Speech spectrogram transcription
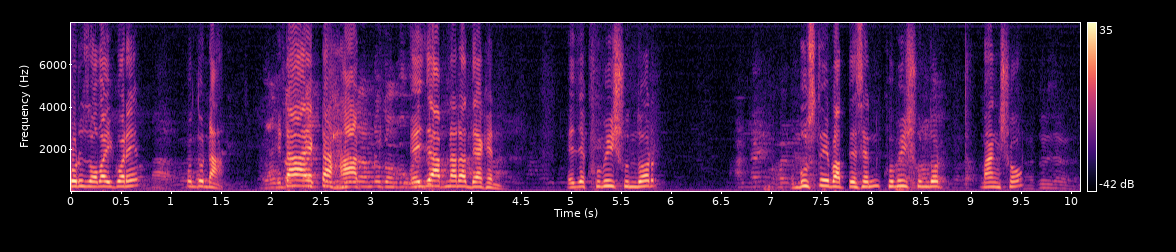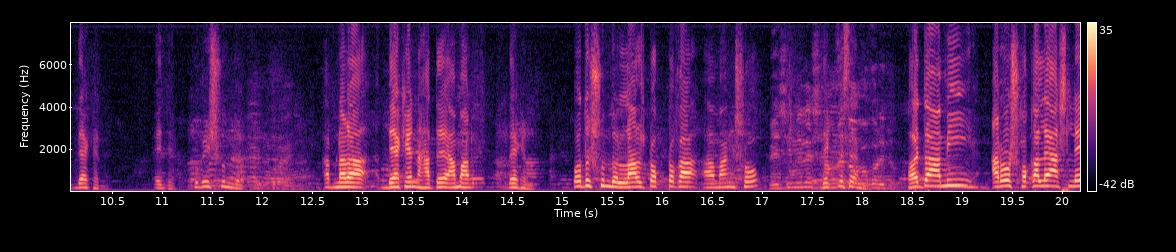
গরু জবাই করে, কিন্তু না। এটা একটা হাট। এই যে আপনারা দেখেন, এই যে খুবই সুন্দর, বুঝতেই পারতেছেন, খুবই সুন্দর মাংস। দেখেন, এই যে, খুবই সুন্দর। আপনারা দেখেন হাতে আমার দেখেন। কত সুন্দর লাল টকটকা মাংস। দেখতেছেন? হয়তো আমি আরও সকালে আসলে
